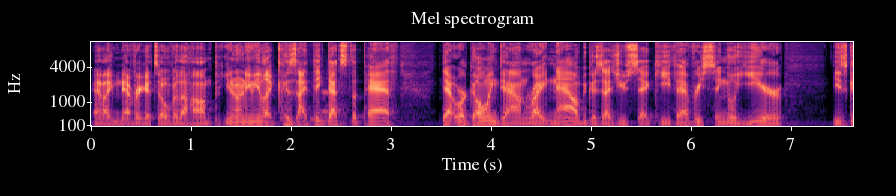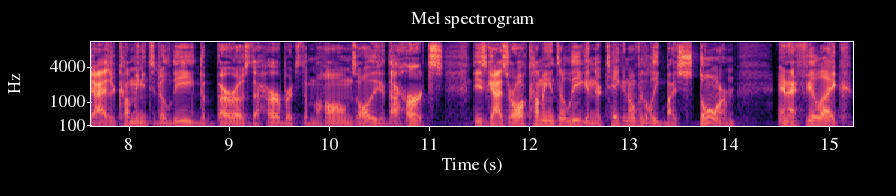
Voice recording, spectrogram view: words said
and like never gets over the hump? You know what I mean? Like, because I think that's the path that we're going down right now. Because as you said, Keith, every single year. These guys are coming into the league. The Burrows, the Herberts, the Mahomes, all these, the Hurts. These guys are all coming into the league and they're taking over the league by storm. And I feel like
